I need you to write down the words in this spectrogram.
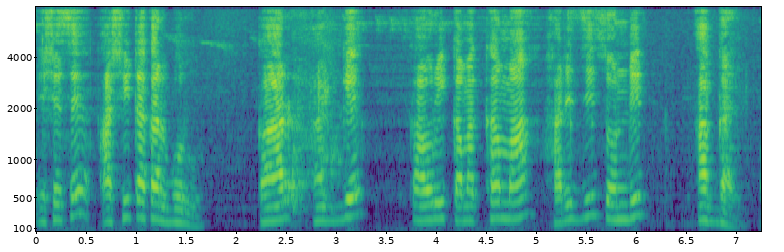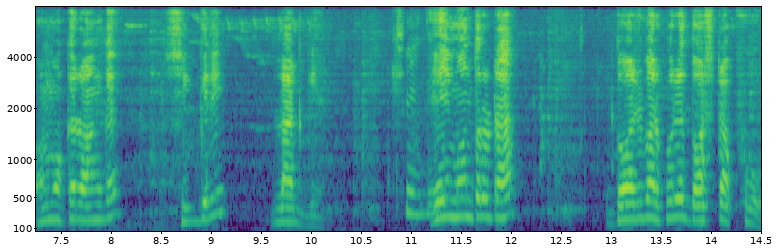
এসেছে আশি টাকার গরু। কার আজ্ঞে কাউরি কামাখ্যা মা হারিজি চণ্ডীর আজ্ঞায় অমুকের অঙ্গে শিগগিরই লাগবে। এই মন্ত্রটা দশবার পরে দশটা ফু।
